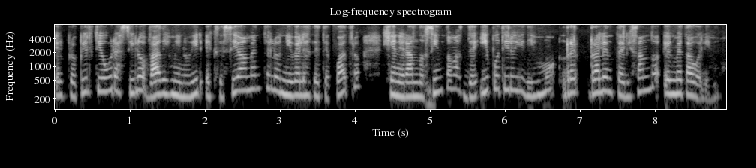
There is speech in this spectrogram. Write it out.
el propiltiouracilo va a disminuir excesivamente los niveles de T4, generando síntomas de hipotiroidismo, ralentizando el metabolismo.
